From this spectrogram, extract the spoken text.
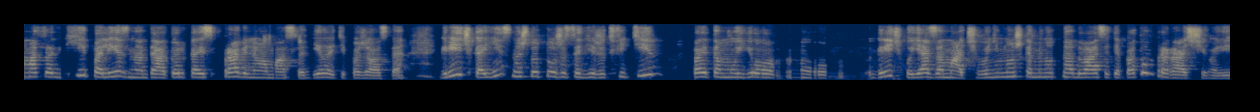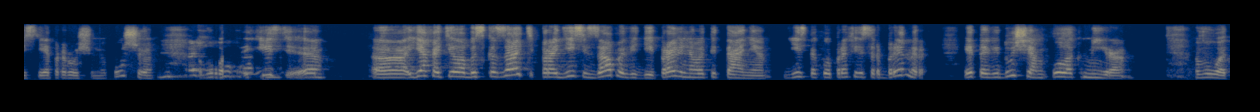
масло гхи полезно, да, только из правильного масла делайте, пожалуйста. Гречка, единственное, что тоже содержит фитин, поэтому ее, ну, гречку я замачиваю немножко минут на 20, а потом проращиваю, если я пророщенную кушаю. Вот. Есть, э, э, я хотела бы сказать про 10 заповедей правильного питания. Есть такой профессор Бреннер, это ведущий онколог мира. Вот,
